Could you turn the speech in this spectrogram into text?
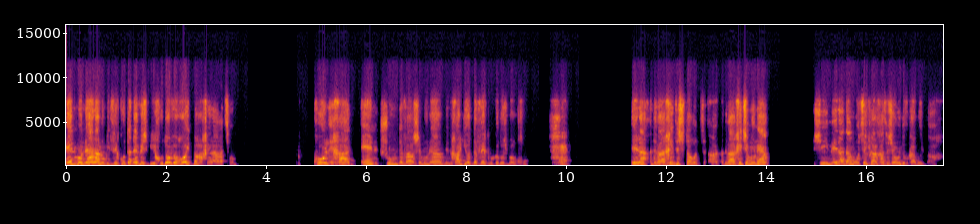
אין מונע לנו מדבקות הנפש בייחודו ואורו יתברך אל הרצון. כל אחד, אין שום דבר שמונע ממך להיות דבק בקדוש ברוך הוא. אלא הדבר היחיד שאתה הדבר היחיד שמונע, שאם אין אדם רוצה כלל חס ושלום לדבקה בו יתברך.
